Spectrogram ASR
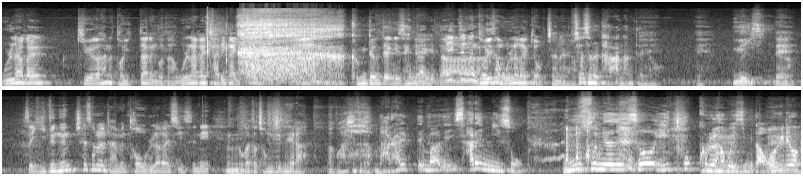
올라갈 기회가 하나 더 있다는 거다. 올라갈 자리가 있다는 거다. 긍정적인 생각이다. 1등은 더 이상 올라갈 게 없잖아요. 최선을 다 안 한대요. 네. 위에 있으니까. 네. 그래서 2등은 최선을 다하면 더 올라갈 수 있으니 음. 너가 더 정진해라 라고 하시더라고요. 말할 때마다 이 살의 미소 웃으면서 이 토크를 음, 하고 있습니다. 네. 오히려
